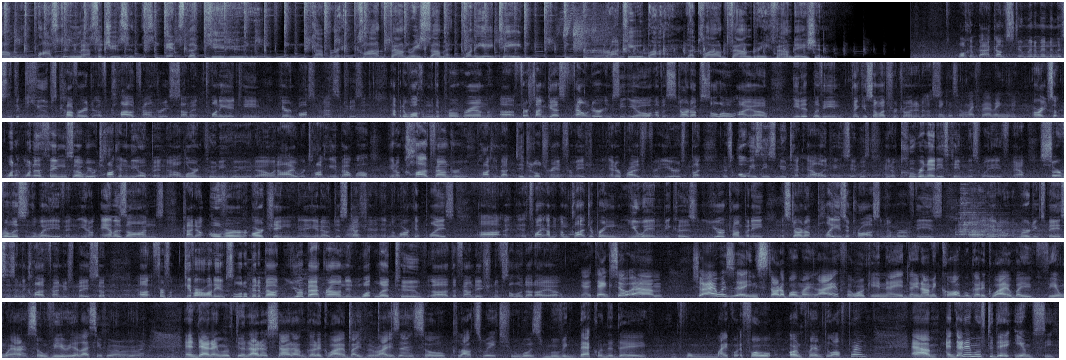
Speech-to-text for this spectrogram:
From Boston, Massachusetts, it's theCUBE. Covering Cloud Foundry Summit 2018. Brought to you by the Cloud Foundry Foundation. Welcome back, I'm Stu Miniman and this is theCUBE's coverage of Cloud Foundry Summit 2018 here in Boston, Massachusetts. Happy to welcome to the program, uh, first time guest, founder and CEO of a startup, Solo.io, Idit Levine. Thank you so much for joining us. Thank you so much for having me. All right, so one, one of the things uh, we were talking in the open, uh, Lauren Cooney, who you know, and I were talking about, well, you know, Cloud Foundry, we've been talking about digital transformation, the enterprise for years, but there's always these new technologies. It was, you know, Kubernetes came this wave, now serverless is the wave, and you know, Amazon's kind of overarching uh, you know, discussion right. in the marketplace. Uh, that's why I'm, I'm, glad to bring you in because your company, a startup, plays across a number of these uh, mm -hmm. you know, emerging spaces in the cloud foundry space. So uh, first, give our audience a little bit about your background and what led to uh, the foundation of Solo.io. Yeah, thanks. So, um, so I was uh, in startup all my life. I work in a Dynamic who got acquired by VMware, so vRealize if you remember. Yeah. And then I moved to another startup, got acquired by Verizon, so CloudSwitch, who was moving back on the day from micro, for on-prem to off-prem. Um, and then I moved to the EMC,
